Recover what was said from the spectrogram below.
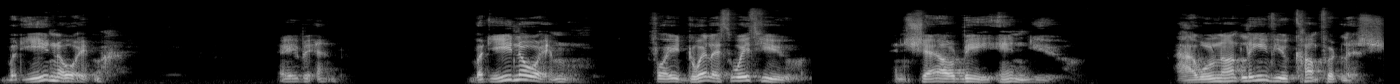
But ye know him. Amen. But ye know him, for he dwelleth with you, and shall be in you. I will not leave you comfortless.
